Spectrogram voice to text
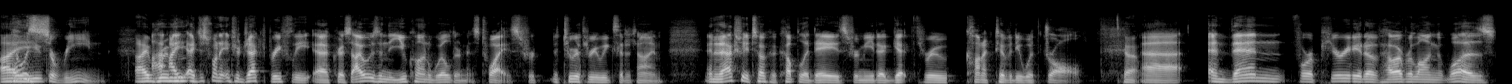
I That was serene. I I, I just want to interject briefly, uh, Chris. I was in the Yukon wilderness twice for two or three weeks at a time, and it actually took a couple of days for me to get through connectivity withdrawal. Yeah. Uh, and then for a period of however long it was,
